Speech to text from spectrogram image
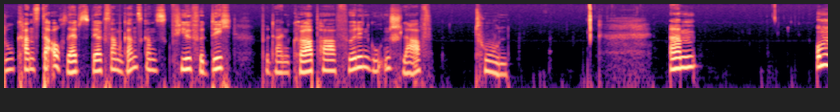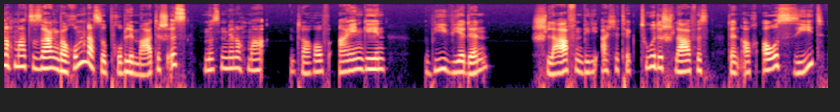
du kannst da auch selbstwirksam ganz, ganz viel für dich, für deinen Körper, für den guten Schlaf tun. Ähm, um nochmal zu sagen, warum das so problematisch ist, müssen wir nochmal darauf eingehen, wie wir denn schlafen, wie die Architektur des Schlafes denn auch aussieht.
